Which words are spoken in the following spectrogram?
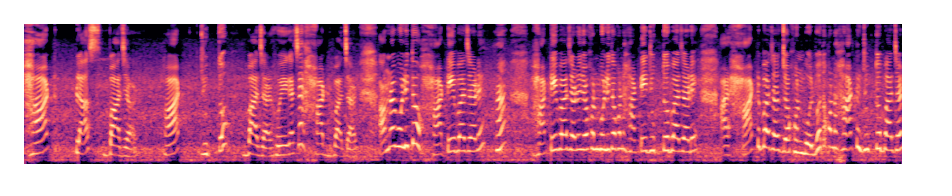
হাট প্লাস বাজার। হাট যুক্ত বাজার হয়ে গেছে হাট বাজার। আমরা বলি তো হাটে বাজারে হ্যাঁ? হাটে বাজারে যখন বলি তখন হাটে যুক্ত বাজারে। আর হাট বাজার যখন বলব তখন হাট যুক্ত বাজার।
